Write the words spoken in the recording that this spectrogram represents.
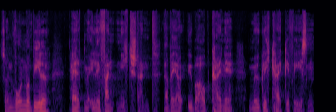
So ein Wohnmobil hält dem Elefanten nicht stand. Da wäre überhaupt keine Möglichkeit gewesen.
